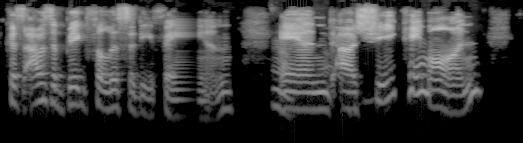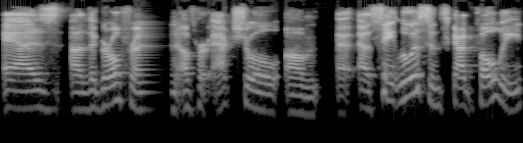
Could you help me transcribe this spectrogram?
because I was a big Felicity fan. Oh. And uh, she came on as uh, the girlfriend of her actual um, uh, St. Louis and Scott Foley,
